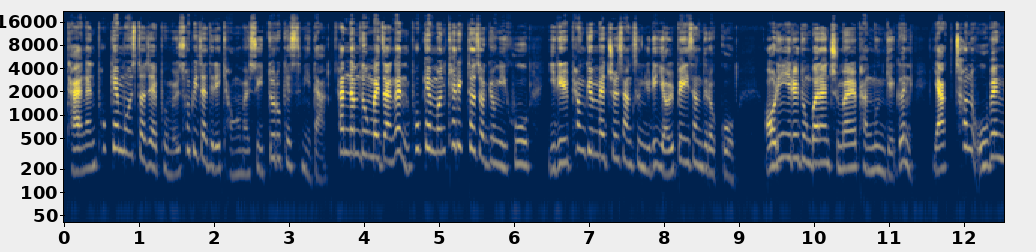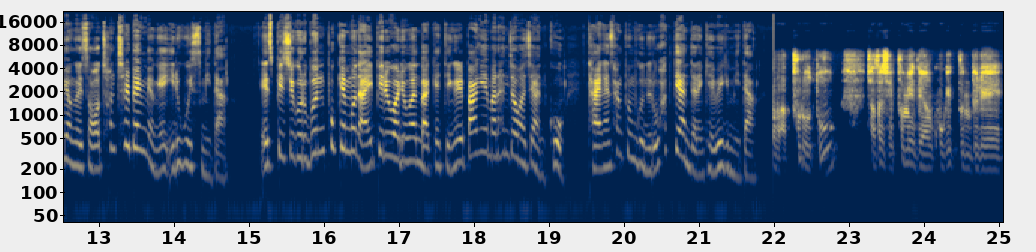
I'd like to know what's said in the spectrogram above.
다양한 포켓몬스터 제품을 소비자들이 경험할 수 있도록 했습니다. 한남동 매장은 포켓몬 캐릭터 적용 이후 일일 평균 매출 상승률이 10배 이상 늘었고 어린이를 동반한 주말 방문객은 약 1,500명에서 1,700명에 이르고 있습니다. SPC그룹은 포켓몬 IP를 활용한 마케팅을 빵에만 한정하지 않고 다양한 상품군으로 확대한다는 계획입니다. 앞으로도 자사 제품에 대한 고객분들의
